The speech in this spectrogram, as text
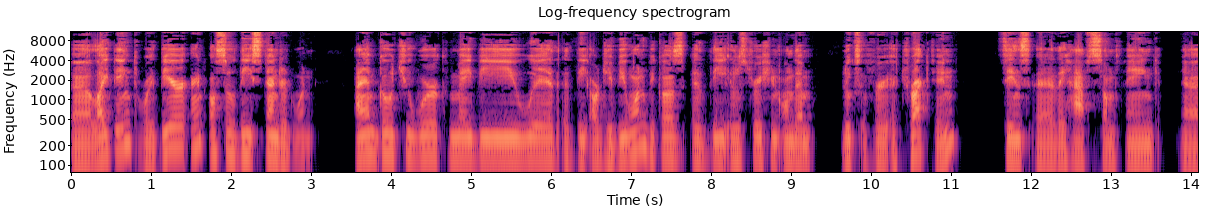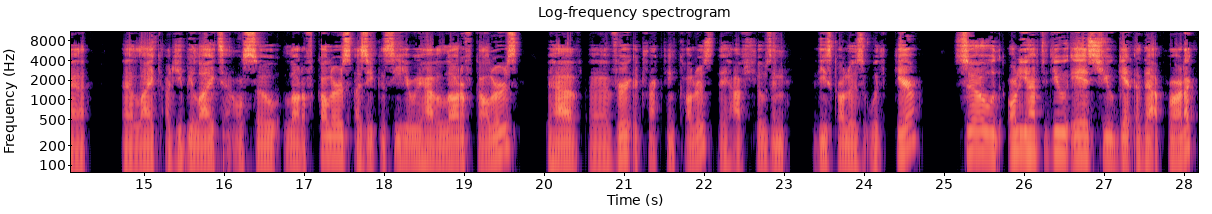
uh, lighting right there, and also the standard one. I am going to work maybe with the RGB one because the illustration on them looks very attracting since uh, they have something uh, uh, like RGB lights and also a lot of colors. As you can see here, we have a lot of colors. We have very attracting colors. They have chosen these colors with care. So all you have to do is you get that product.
